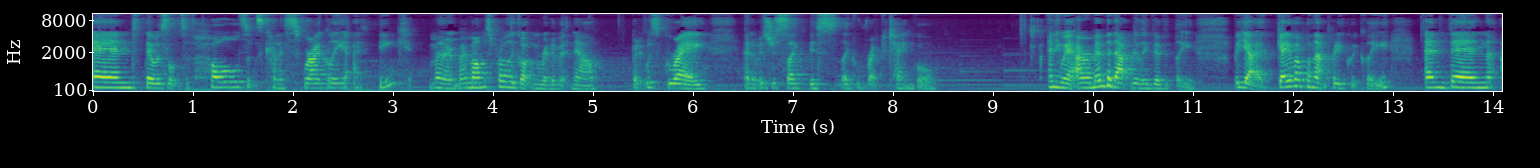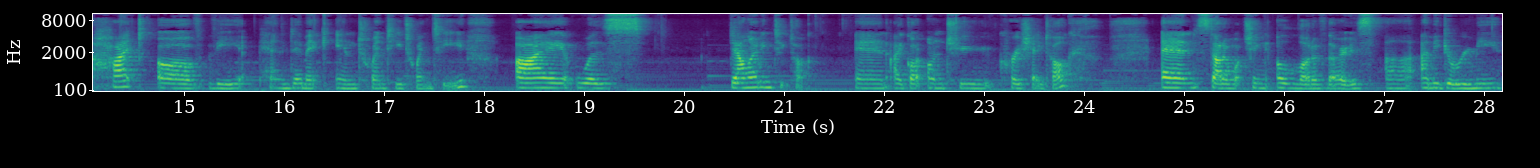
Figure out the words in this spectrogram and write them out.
and there was lots of holes. It was kind of scraggly. I think, my, my mom's probably gotten rid of it now, but it was gray and it was just like this like rectangle. Anyway, I remember that really vividly. But yeah, gave up on that pretty quickly. And then height of the pandemic in 2020, I was downloading TikTok and I got onto CrochetTok and started watching a lot of those uh, amigurumi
